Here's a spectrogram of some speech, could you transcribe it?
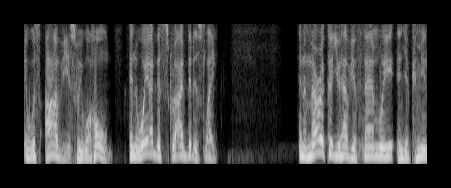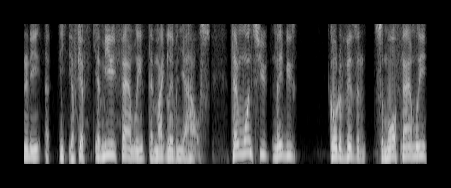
It was obvious we were home. And the way I described it is like in America, you have your family and your community, uh, your, your immediate family that might live in your house. Then once you maybe go to visit some more family,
